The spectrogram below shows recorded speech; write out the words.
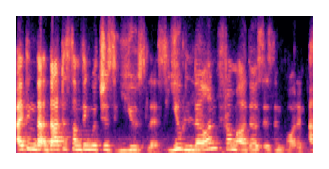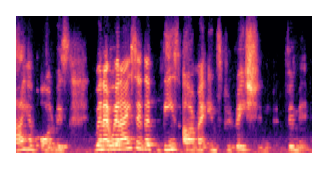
i think that that is something which is useless. You learn from others is important. I have always when i when i say that these are my inspiration women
